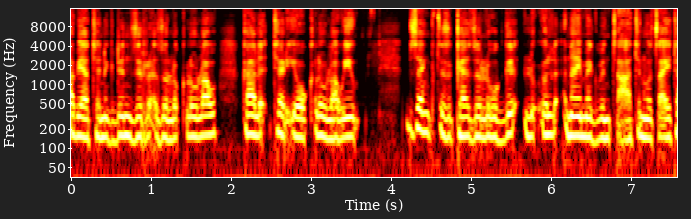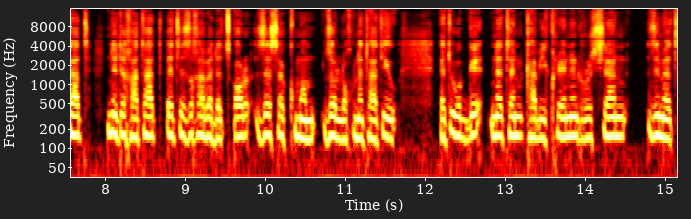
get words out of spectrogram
ኣብያተ ንግድን ዝረአ ዘሎ ቅልውላው ካልእ ተርእዮ ቅልውላው እዩ። ብሰንኪ እቲ ዝካየድ ዘሎ ውግእ ልዑል ናይ መግብን ጸዓትን ወጻኢታት ንድኻታት እቲ ዝኸበደ ጾር ዘሰክሞም ዘሎ ኩነታት እዩ። እቲ ውግእ ነተን ካብ ዩክሬንን ሩስያን ዝመጻ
